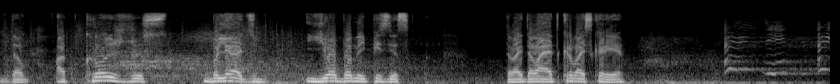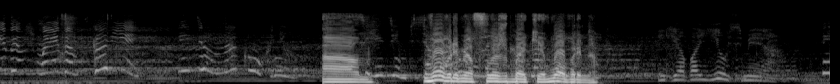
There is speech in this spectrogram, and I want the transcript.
Да открой же, с... блядь, ёбаный пиздец. Давай, давай, открывай скорее. Эйди, Эйден Шмейден, скорей! Идем на кухню. А, вовремя флешбеки, вовремя. Я боюсь, Мия. И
